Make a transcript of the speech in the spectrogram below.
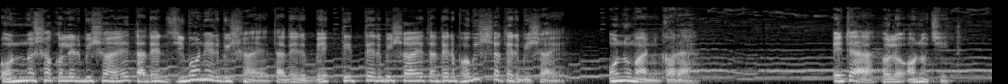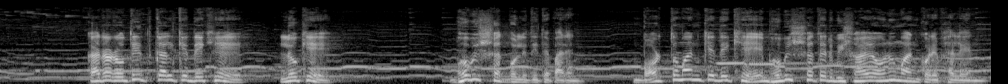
অন্য সকলের বিষয়ে, তাদের জীবনের বিষয়ে, তাদের ব্যক্তিত্বের বিষয়ে, তাদের ভবিষ্যতের বিষয়ে অনুমান করা। এটা হলো অনুচিত। কারোর অতীতকালকে দেখে লোকে ভবিষ্যৎ বলে দিতে পারেন। বর্তমানকে দেখে ভবিষ্যতের বিষয়ে অনুমান করে ফেলেন।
